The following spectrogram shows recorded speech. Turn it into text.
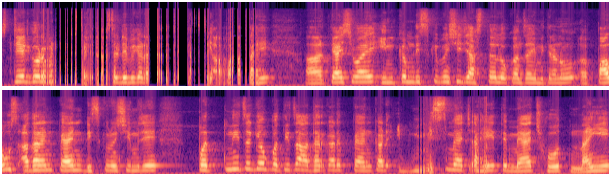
स्टेट गव्हर्नमेंट सर्टिफिकेट आहे. त्याशिवाय इन्कम डिस्क्रिपन्सी जास्त लोकांचा आहे मित्रांनो. पाऊस आधार आणि पॅन डिस्क्रिपन्सी म्हणजे पत्नीचं किंवा पतीचं Aadhaar card PAN card mismatch आहे ते मॅच होत नाहीये.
